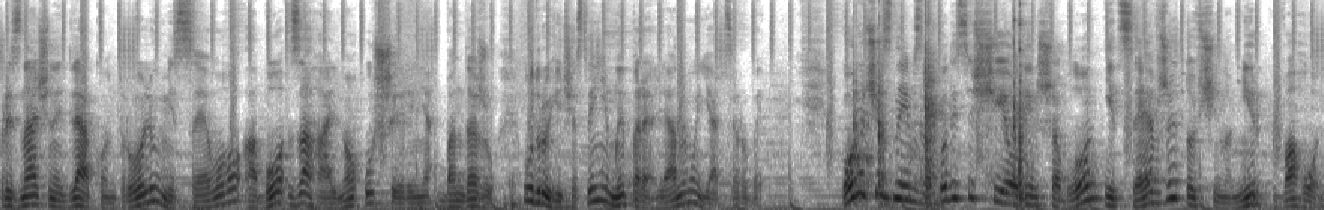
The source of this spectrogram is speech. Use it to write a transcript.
призначений для контролю місцевого або загального уширення бандажу. У другій частині ми переглянемо, як це робити. Поруч із ним знаходиться ще один шаблон, і це вже товщиномір вагони.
